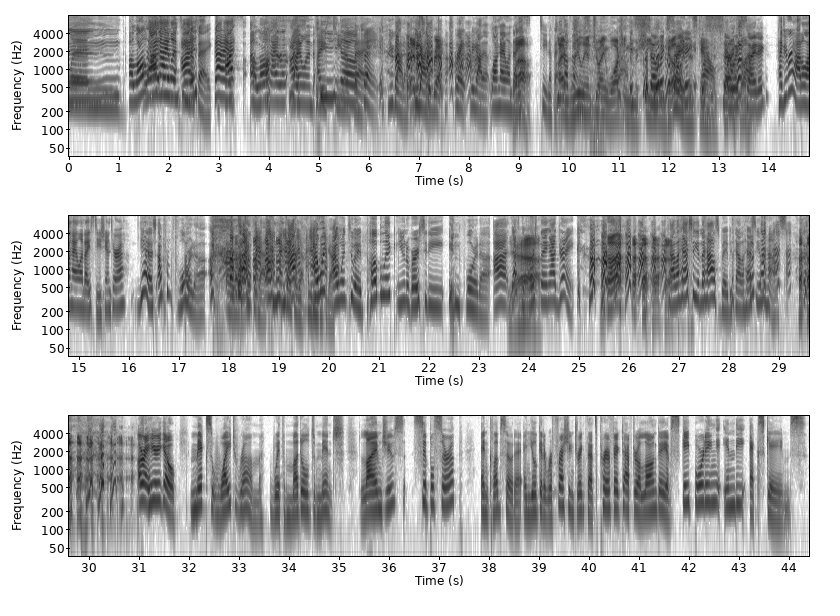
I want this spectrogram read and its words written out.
Island, a Long, Long Island Island Tina ice- Fey. Guys, a a Long Long Island Island ice iced Tina Fey. You got it. That You is got it. correct. Right, we got it. Long Island Wow. Ice Tina Fey. I'm really enjoying watching the It's machinery so go in this game. Wow. It's So very fun. exciting. Have you ever had a Long Island iced tea, Shantira? Yes, I'm from oh, Florida. Oh, I forget. Sometimes I forget. Sometimes I, I went. forget. I went to a public university in Florida. I that's the first thing I drank. Tallahassee in the house, baby. Tallahassee in the house. All right, here you go. Mix white rum with muddled mint, lime juice, simple syrup, and club soda, and you'll get a refreshing drink that's perfect after a long day of skateboarding in the X Games.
